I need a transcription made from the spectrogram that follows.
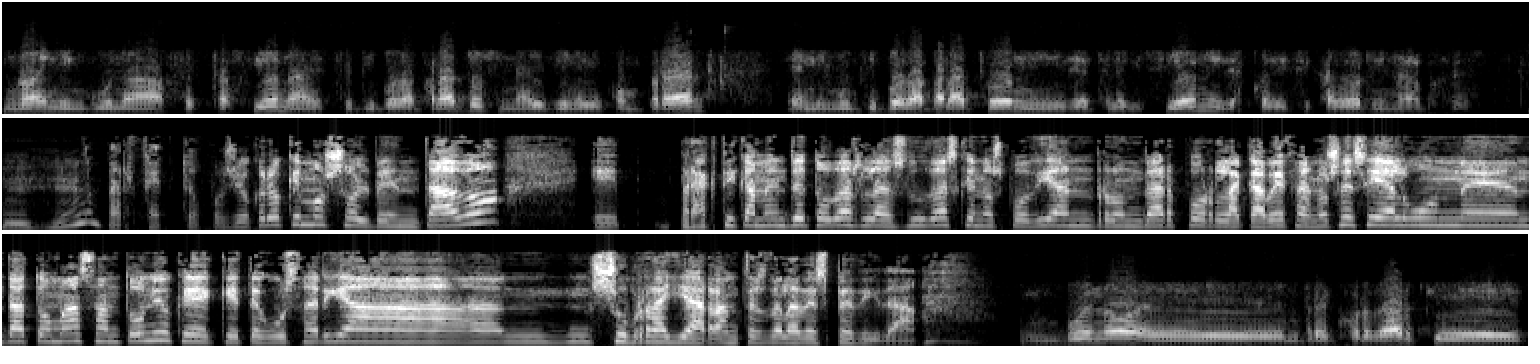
No hay ninguna afectación a este tipo de aparatos y nadie tiene que comprar en ningún tipo de aparato, ni de televisión, ni descodificador, ni nada por el estilo. perfecto. Pues yo creo que hemos solventado eh, prácticamente todas las dudas que nos podían rondar por la cabeza. No sé si hay algún eh, dato más, Antonio, que, te gustaría mm, subrayar antes de la despedida. Bueno, eh, recordar que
